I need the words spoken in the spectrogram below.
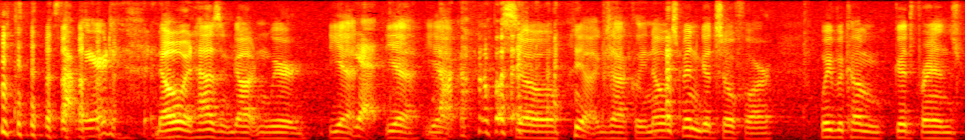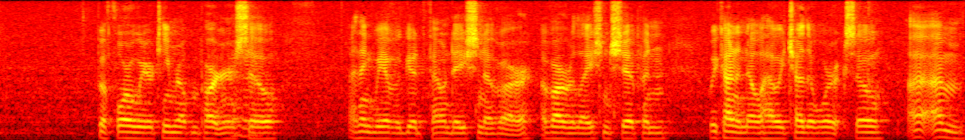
Is that weird? no, it hasn't gotten weird yet. Yet. Yeah, yeah. Knock on wood. so, yeah, exactly. No, it's been good so far. We've become good friends before we were team roping partners, Mhm. so I think we have a good foundation of our of our relationship and we kind of know how each other work. So, I, I'm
